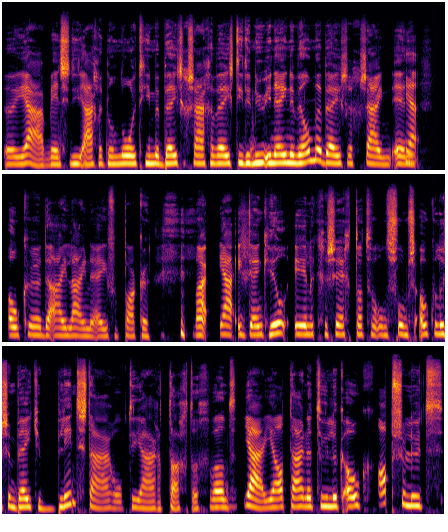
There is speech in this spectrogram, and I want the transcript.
uh, ja, mensen die eigenlijk nog nooit hiermee bezig zijn geweest, die er nu in ene wel mee bezig zijn. En ja. ook uh, de eyeliner even pakken. maar ja, ik denk heel eerlijk gezegd dat we ons soms ook wel eens een beetje blind staren op de jaren tachtig. Want Mhm. ja, je had daar natuurlijk ook absoluut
